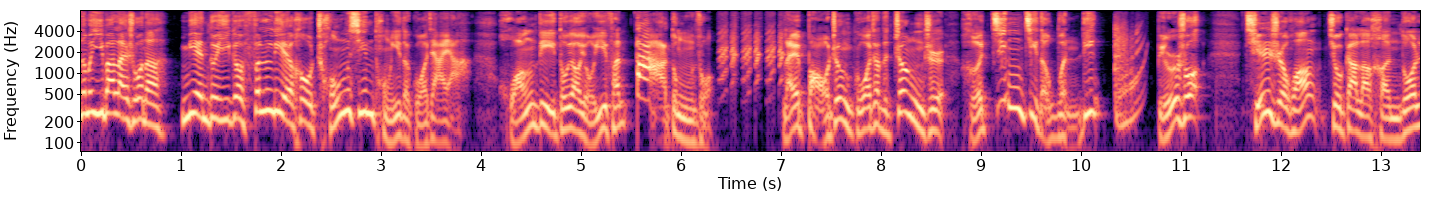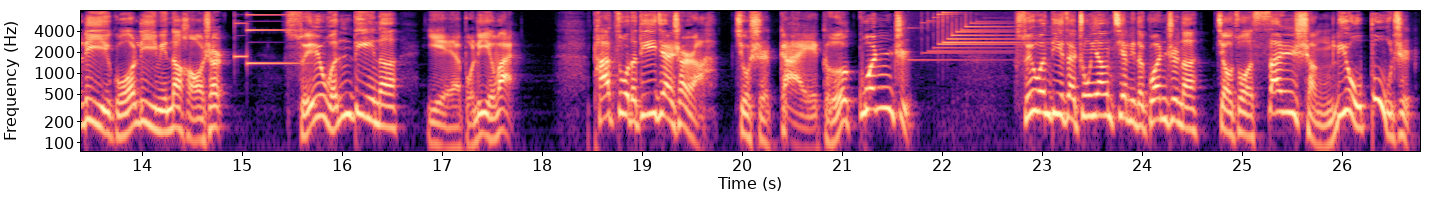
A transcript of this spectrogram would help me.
那么一般来说呢，面对一个分裂后重新统一的国家呀，皇帝都要有一番大动作，来保证国家的政治和经济的稳定。比如说，秦始皇就干了很多利国利民的好事儿，隋文帝呢也不例外。他做的第一件事啊，就是改革官制。隋文帝在中央建立的官制呢，叫做三省六部制。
